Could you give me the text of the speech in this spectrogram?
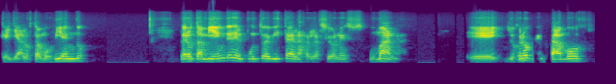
que ya lo estamos viendo, pero también desde el punto de vista de las relaciones humanas. Eh, yo creo que estamos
